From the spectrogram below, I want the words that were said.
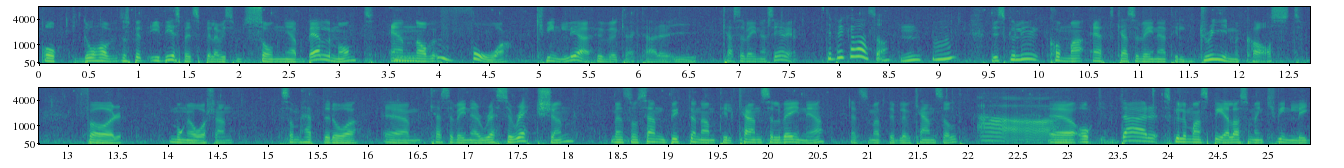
Och då har vi, då spel, i det spelet spelar vi som Sonja Belmont, en Mm. av få kvinnliga huvudkaraktärer i Castlevania-serien. Det brukar vara så. Mm. Mm. Det skulle ju komma ett Castlevania till Dreamcast för många år sedan. Som hette då ehm, Castlevania Resurrection. Men som sen bytte namn till Cancelvania eftersom att det blev cancelled. Ah. Eh, och där skulle man spela som en kvinnlig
